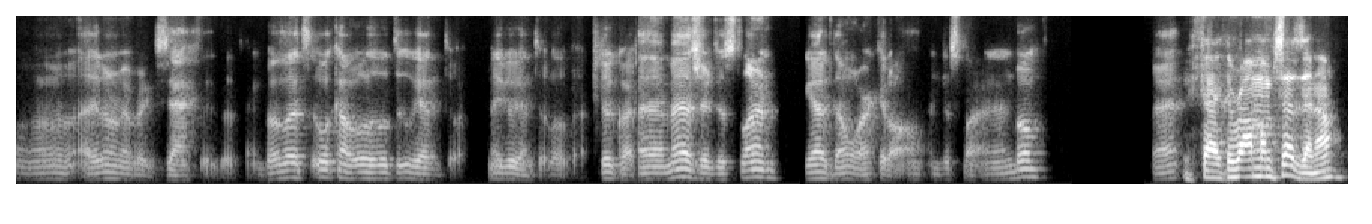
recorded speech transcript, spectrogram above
Uh, I don't remember exactly the thing, but let's we'll come we'll, we'll get into it. Maybe we'll get into it a little bit. Good question. Uh, measure, just learn. You got to don't work at all and just learn, and boom. Right. In fact, the Rambam says that, no?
